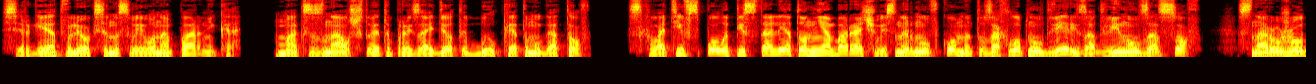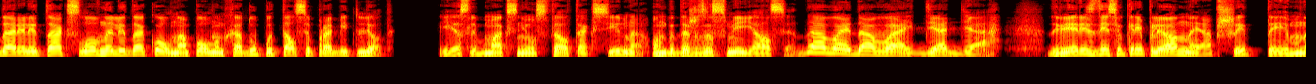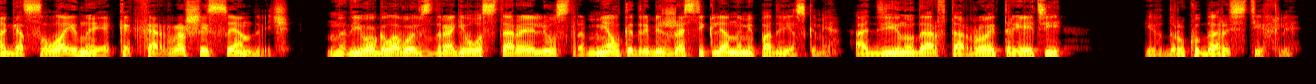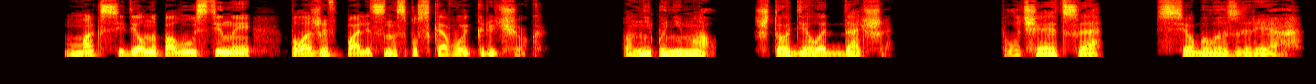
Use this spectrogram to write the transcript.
Сергей отвлекся на своего напарника. Макс знал, что это произойдет, и был к этому готов. Схватив с пола пистолет, он, не оборачиваясь, нырнул в комнату, захлопнул дверь и задвинул засов. Снаружи ударили так, словно ледокол на полном ходу пытался пробить лед. Если бы Макс не устал так сильно, он бы даже засмеялся. «Давай, давай, дядя!» Двери здесь укрепленные, обшитые, многослойные, как хороший сэндвич. Над его головой вздрагивала старая люстра, мелко дребезжа стеклянными подвесками. Один удар, второй, третий. И вдруг удары стихли. Макс сидел на полу у стены, положив палец на спусковой крючок. Он не понимал, что делать дальше. Получается, все было зря.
